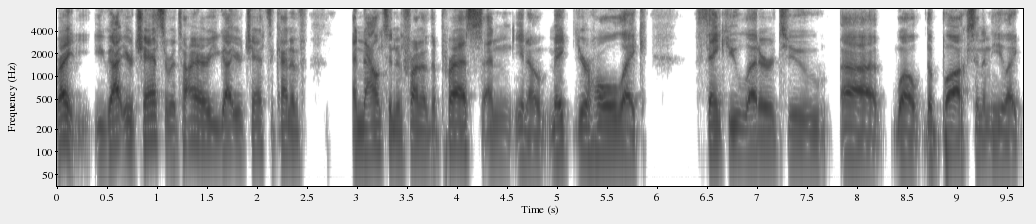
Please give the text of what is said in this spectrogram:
right? You got your chance to retire. You got your chance to kind of announce it in front of the press and you know make your whole like thank you letter to uh well the Bucs and then he like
